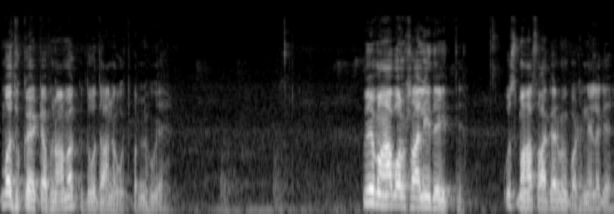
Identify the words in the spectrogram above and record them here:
मधुकैटभ नामक दो दानव उत्पन्न हुए। वे महाबलशाली दैत्य उस महासागर में बढ़ने लगे।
